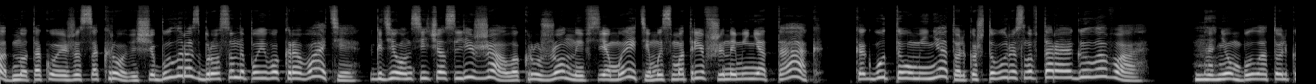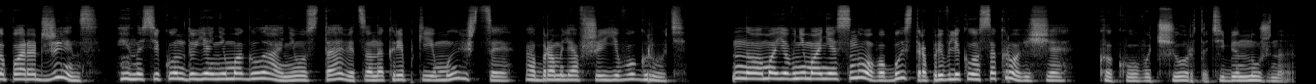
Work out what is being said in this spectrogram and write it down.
одно такое же сокровище было разбросано по его кровати, где он сейчас лежал, окруженный всем этим и смотревший на меня так, как будто у меня только что выросла вторая голова. На нем была только пара джинс, и на секунду я не могла не уставиться на крепкие мышцы, обрамлявшие его грудь. Но мое внимание снова быстро привлекло сокровище. «Какого чёрта тебе нужно?»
